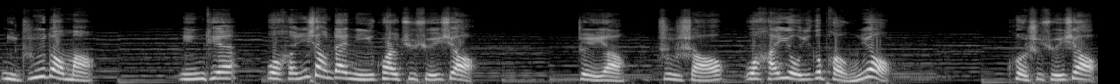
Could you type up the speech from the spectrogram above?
你知道吗？明天我很想带你一块儿去学校，这样至少我还有一个朋友。可是学校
